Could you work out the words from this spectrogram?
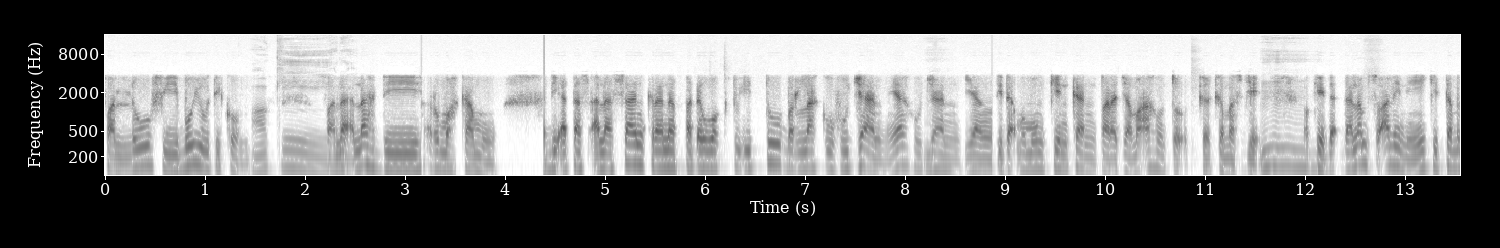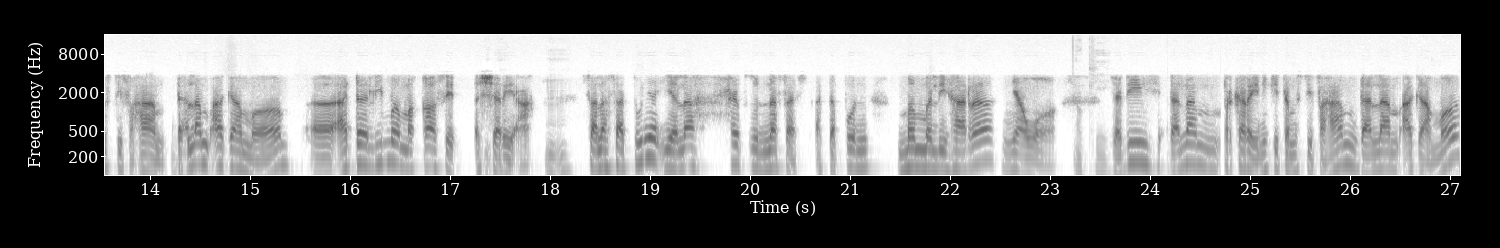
fallu fi buyutikum. Okey. Salatlah di rumah kamu. Di atas alasan kerana pada waktu itu berlaku hujan ya, hujan yang tidak memungkinkan para jamaah untuk ke ke masjid. Hmm. Okey, da- dalam soal ini kita mesti faham, dalam agama uh, ada lima maqasid syariah. Mm-mm. Salah satunya ialah hifzul nafas ataupun memelihara nyawa. Okey. Jadi dalam perkara ini kita mesti faham dalam agama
